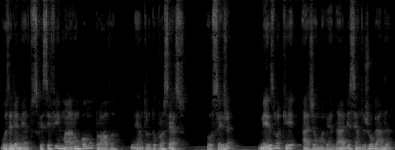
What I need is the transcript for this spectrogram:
os elementos que se firmaram como prova dentro do processo, ou seja, mesmo que haja uma verdade sendo julgada,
